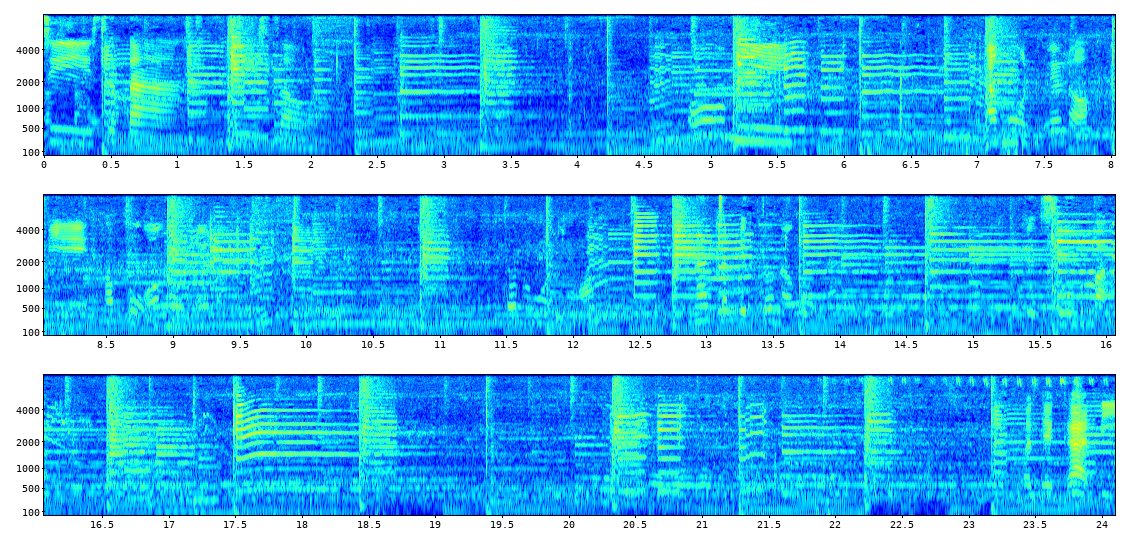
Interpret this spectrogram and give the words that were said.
ซีสตาร์รีสอร์ท องุ่นด้วยเหรอ มีเขาปลูกองุ่นด้วยเหรอต้นองุ่นเหรอ น่าจะเป็นต้นองุ่นนะเป็นซุ้มอะบรรยากาศดี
